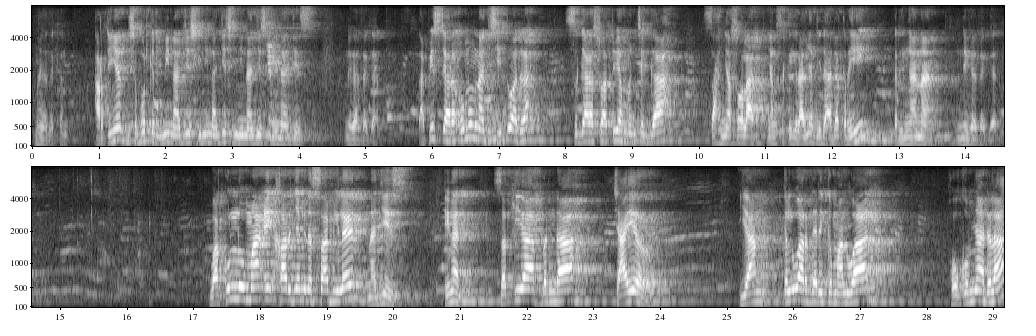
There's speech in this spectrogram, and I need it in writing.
Mengatakan. Artinya disebutkan ini najis ini najis ini najis ini najis. Dikatakan. Tapi secara umum najis itu adalah segala sesuatu yang mencegah sahnya solat yang sekiranya tidak ada kering keringanan. Dikatakan. Wa kullu ma'i kharja minas sabilain najis. Ingat setiap benda cair yang keluar dari kemaluan hukumnya adalah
